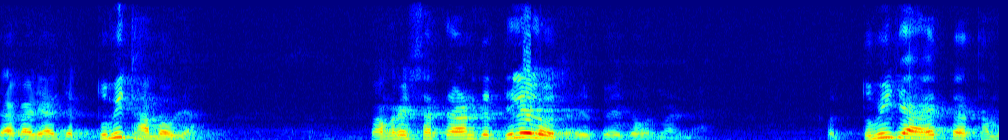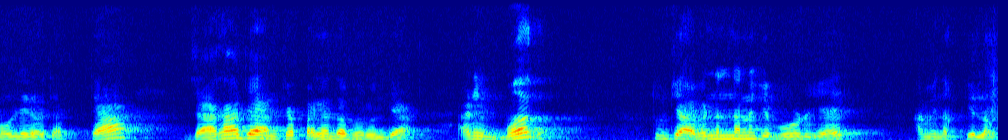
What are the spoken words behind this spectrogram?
जागा ज्या त्या तुम्ही थांबवल्या. काँग्रेस सरकारने ते दिलेलं होतं यू पी ए गव्हर्नमेंटने. पण तुम्ही ज्या आहेत त्या थांबवलेल्या होत्या त्या जागा ज्या आमच्या पहिल्यांदा भरून द्या. आणि मग तुमच्या अभिनंदनाचे बोर्ड जे आहेत आम्ही नक्की लावू.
